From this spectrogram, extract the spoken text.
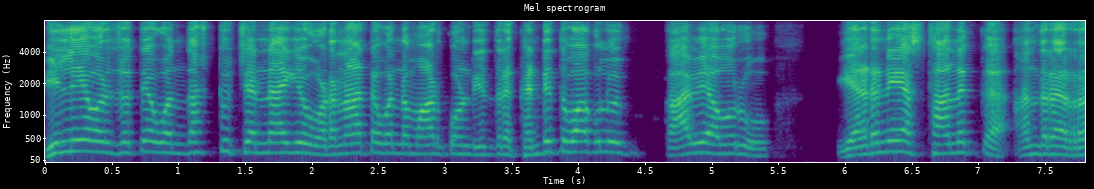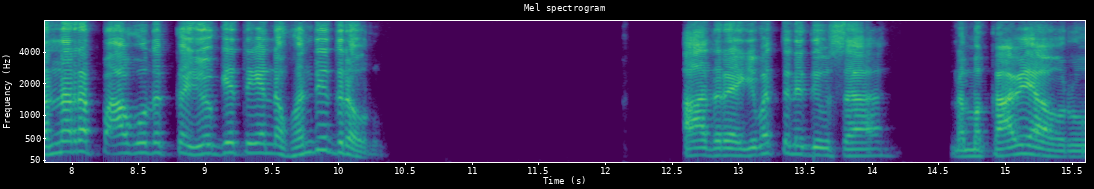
ಗಿಲ್ಲಿಯವರ ಜೊತೆ ಒಂದಷ್ಟು ಚೆನ್ನಾಗಿ ಒಡನಾಟವನ್ನ ಮಾಡ್ಕೊಂಡಿದ್ರೆ ಖಂಡಿತವಾಗಲೂ ಕಾವ್ಯ ಅವರು ಎರಡನೆಯ ಸ್ಥಾನಕ್ಕ, ಅಂದ್ರ ರನ್ನರ್ ಅಪ್ ಆಗೋದಕ್ಕ ಯೋಗ್ಯತೆಯನ್ನ ಹೊಂದಿದ್ರು ಅವರು. ಆದ್ರೆ ಇವತ್ತಿನ ದಿವಸ ನಮ್ಮ ಕಾವ್ಯ ಅವರು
